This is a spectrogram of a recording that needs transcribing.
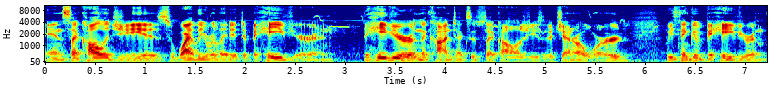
and psychology is widely related to behavior. And behavior in the context of psychology is a general word. We think of behavior and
